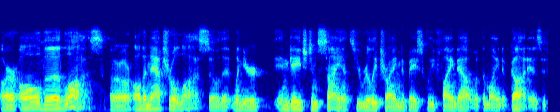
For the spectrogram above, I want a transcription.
are all the laws or all the natural laws so that when you're engaged in science you're really trying to basically find out what the mind of god is if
